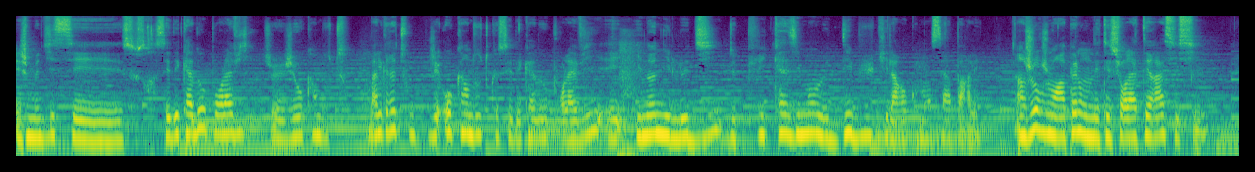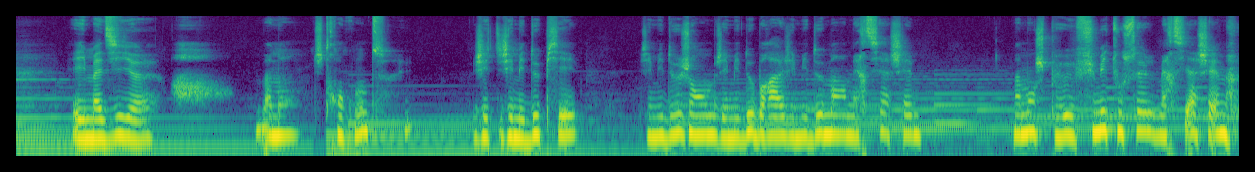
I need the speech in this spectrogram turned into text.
je me dis, c'est des cadeaux pour la vie, j'ai aucun doute. Malgré tout, j'ai aucun doute que c'est des cadeaux pour la vie. Et Inon, il le dit depuis quasiment le début qu'il a recommencé à parler. Un jour, je me rappelle, on était sur la terrasse ici. Et il m'a dit, euh, oh, maman, tu te rends compte? J'ai mes deux pieds, j'ai mes deux jambes, j'ai mes deux bras, j'ai mes deux mains. Merci Hachem. Maman, je peux fumer tout seul. Merci Hachem.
